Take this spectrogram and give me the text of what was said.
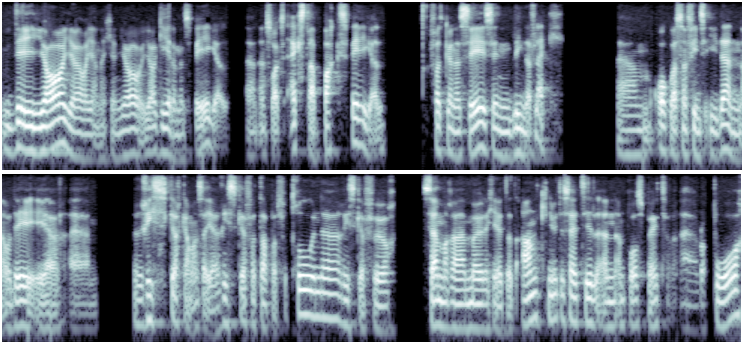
det jag gör egentligen, jag, jag ger dem en spegel, en, en slags extra backspegel för att kunna se sin blinda fläck. Um, och vad som finns i den och det är um, risker kan man säga, risker för tappat förtroende, risker för sämre möjlighet att anknyta sig till en, en prospect, uh, rapport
